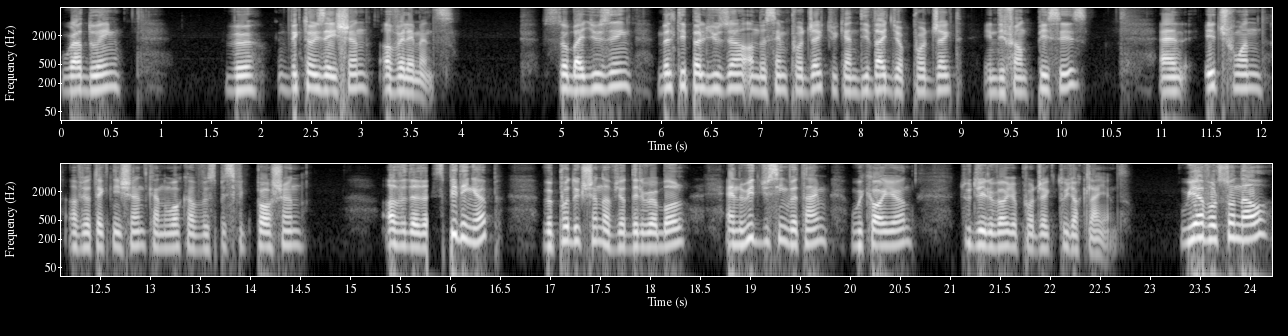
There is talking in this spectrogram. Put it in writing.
we are doing the vectorization of elements. So by using multiple users on the same project, you can divide your project in different pieces and each one of your technicians can work on a specific portion of the speeding up the production of your deliverable and reducing the time required to deliver your project to your client. We have also now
